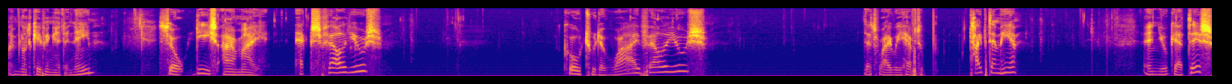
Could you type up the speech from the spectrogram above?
I'm not giving it a name. So these are my x values. Go to the y values. That's why we have to type them here. And you get this.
